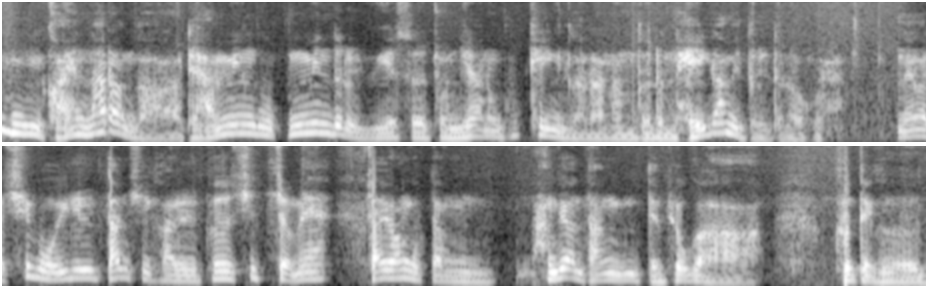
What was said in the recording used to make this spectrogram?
이 과연 나라인가 대한민국 국민들을 위해서 존재하는 국회인가라는 그런 회의감이 들더라고요. 내가 15일 단식할 그 시점에 자유한국당 한교안 당 대표가 그때 그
